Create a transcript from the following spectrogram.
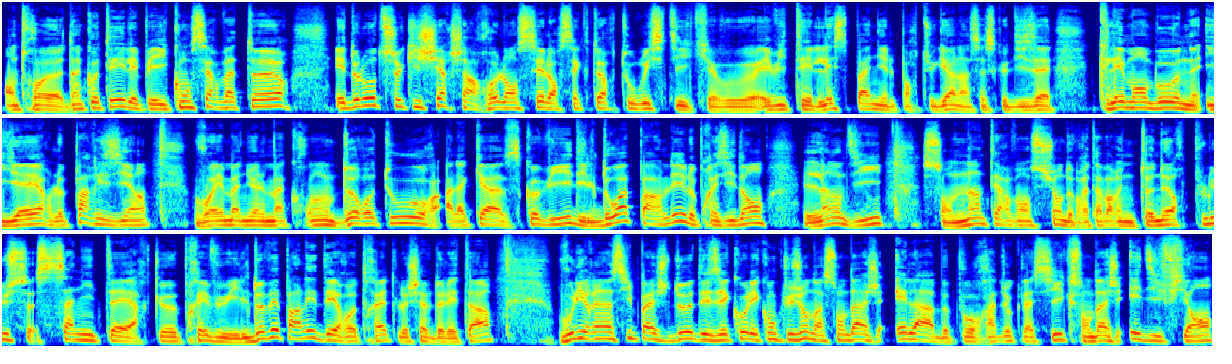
entre d'un côté les pays conservateurs et de l'autre ceux qui cherchent à relancer leur secteur touristique. Vous évitez l'Espagne et le Portugal, hein, c'est ce que disait Clément Beaune hier. Le Parisien voit Emmanuel Macron de retour à la case Covid. Il doit parler, le président, lundi. Son intervention devrait avoir une teneur plus sanitaire que prévu. Il devait parler des retraites, le chef de l'État. Vous lirez ainsi page 2 des échos les conclusions d'un sondage ELAB pour Radio Classique, sondage édifiant.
